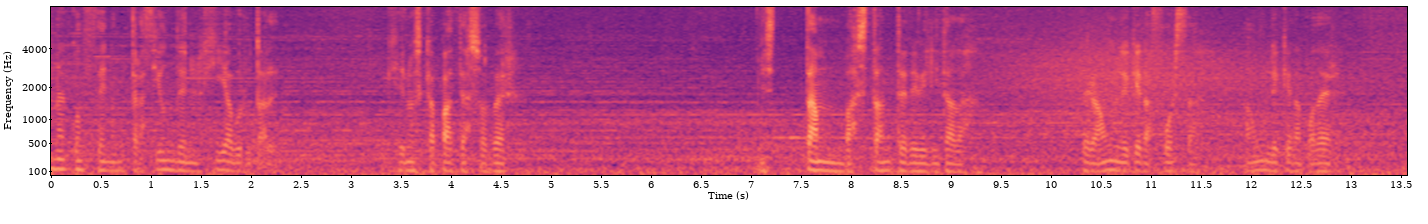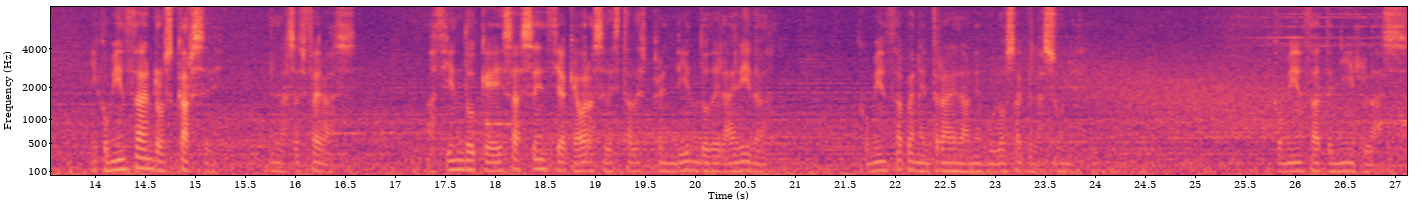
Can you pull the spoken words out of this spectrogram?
una concentración de energía brutal que no es capaz de absorber. Están bastante debilitada, pero aún le queda fuerza, aún le queda poder y comienza a enroscarse en las esferas, haciendo que esa esencia que ahora se le está desprendiendo de la herida comienza a penetrar en la nebulosa que las une. Comienza a teñirlas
